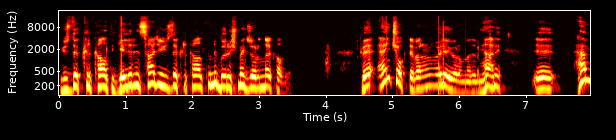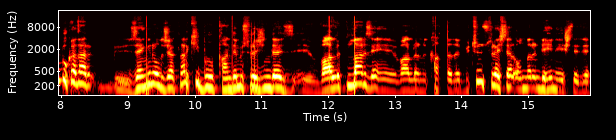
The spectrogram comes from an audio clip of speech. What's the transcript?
yüzde 46 gelirin sadece yüzde 46'ını bölüşmek zorunda kalıyor. Ve en çok da ben onu öyle yorumladım. Yani e, hem bu kadar zengin olacaklar ki bu pandemi sürecinde varlıklılar varlığını katladı. Bütün süreçler onların lehine işledi.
